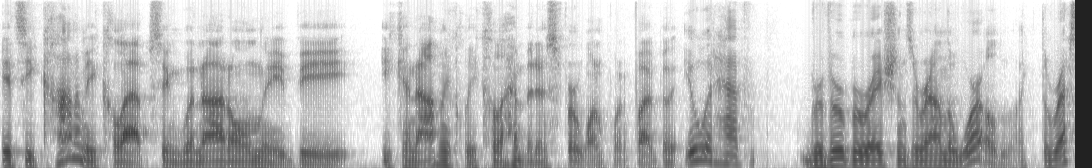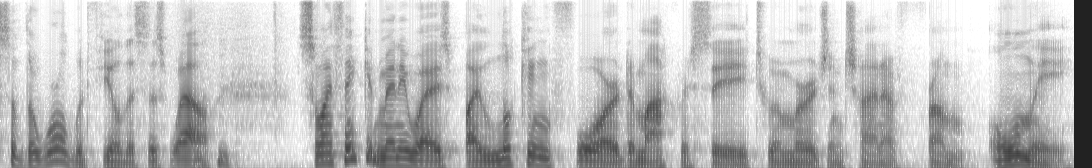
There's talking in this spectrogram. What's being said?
its economy collapsing would not only be economically calamitous for 1.5 billion, it would have reverberations around the world. Like the rest of the world would feel this as well. Mm-hmm. So I think in many ways, by looking for democracy to emerge in China from only,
